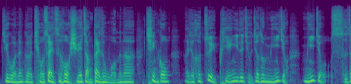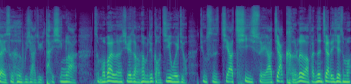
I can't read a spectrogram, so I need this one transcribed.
结果那个球赛之后，学长带着我们呢庆功。那就喝最便宜的酒，叫做米酒。米酒实在是喝不下去，太辛辣了。怎么办呢？学长他们就搞鸡尾酒，就是加汽水啊，加可乐啊，反正加了一些什么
